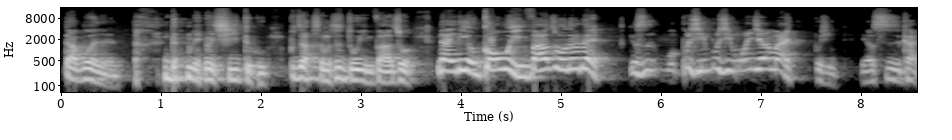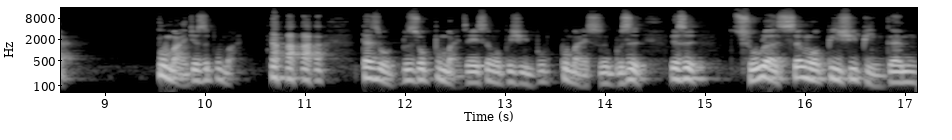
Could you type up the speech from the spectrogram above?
大部分人 都没有吸毒，不知道什么是毒瘾发作，那一定有购物瘾发作，对不对？就是我不行不行，我很想买，不行，你要试试看，不买就是不买。但是我不是说不买这些生活必需品，不不买食物，不是，就是除了生活必需品跟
